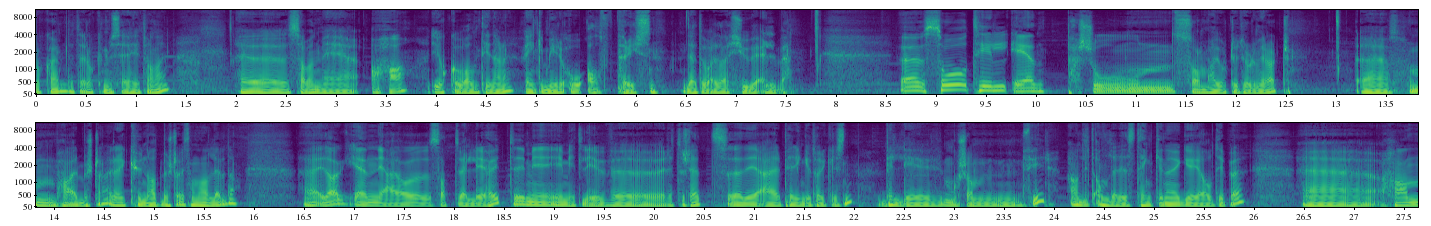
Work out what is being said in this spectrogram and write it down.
Rockheim, dette rockemuseet i Trondheim. Sammen med a-ha, Jokke og Valentinerne, Wenche Myhre og Alf Prøysen. Dette var da 2011. Så til en person som har gjort utrolig mye rart. Uh, som har bursdag, eller kunne hatt bursdag hvis han hadde levd da. Uh, i dag. En jeg har satt veldig høyt i, i mitt liv, uh, rett og slett. Det er Per Inge Torkelsen. Veldig morsom fyr. Han litt annerledestenkende, gøyal type. han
